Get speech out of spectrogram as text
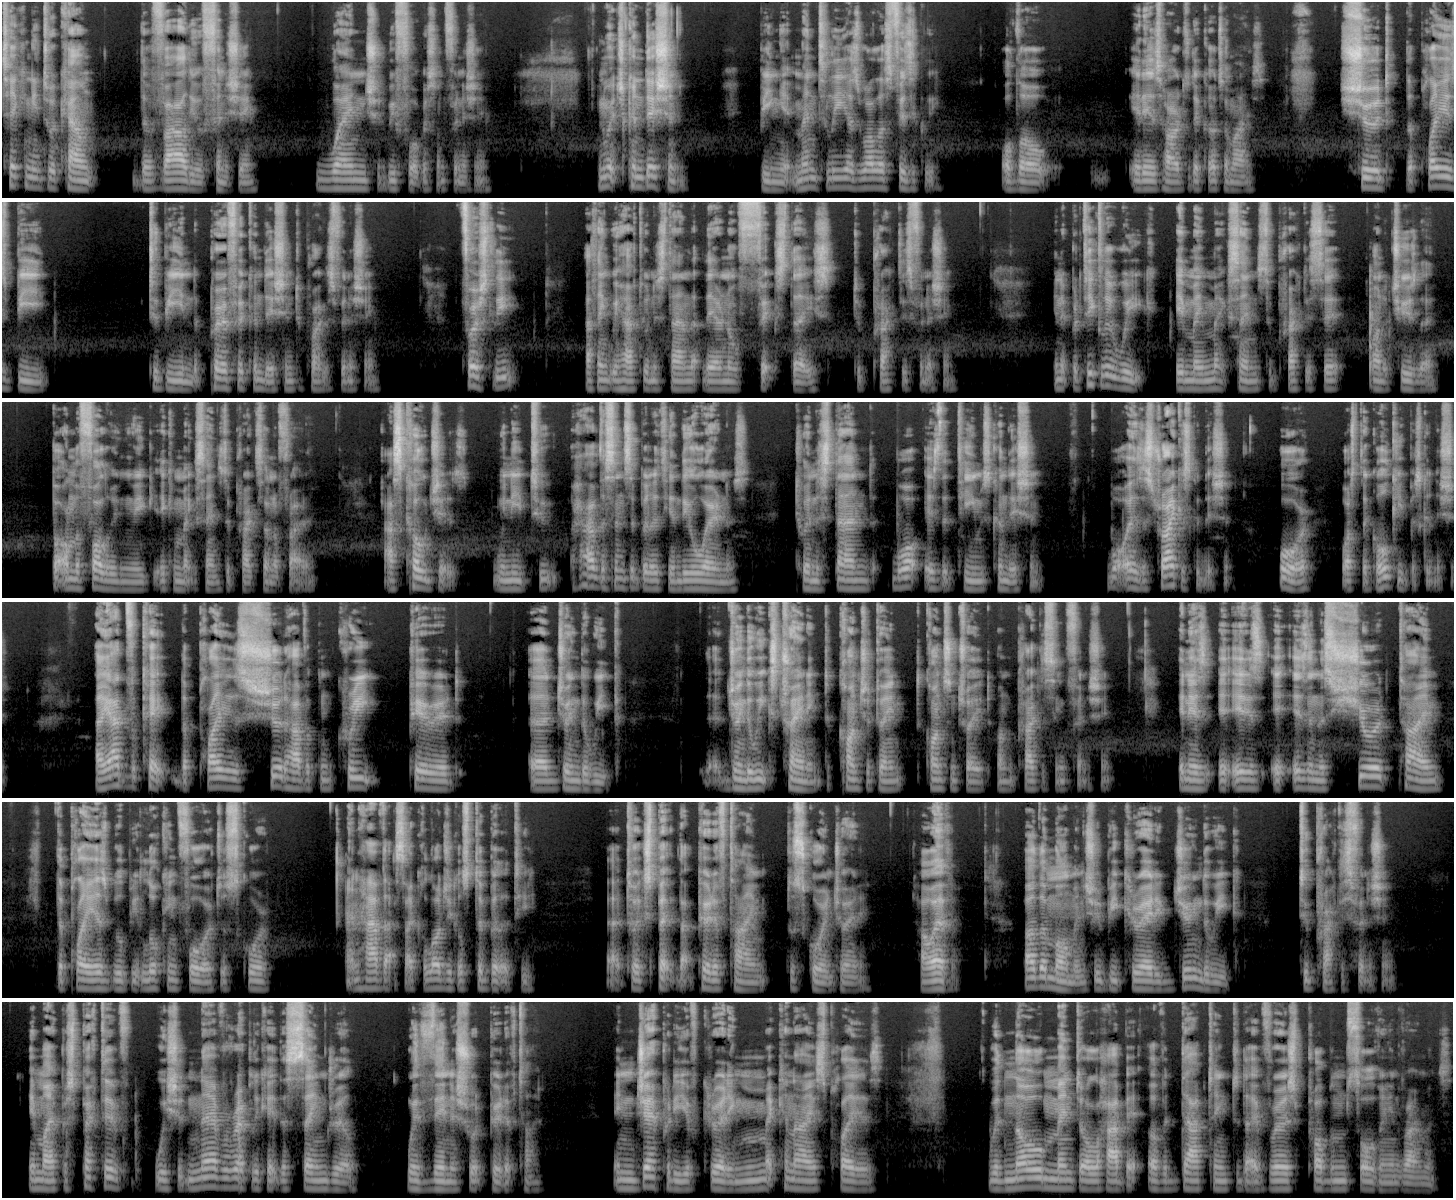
Taking into account the value of finishing, when should we focus on finishing? In which condition, being it mentally as well as physically, although it is hard to dichotomize. Should the players be to be in the perfect condition to practice finishing? Firstly, I think we have to understand that there are no fixed days to practice finishing. In a particular week, it may make sense to practice it on a Tuesday, but on the following week, it can make sense to practice on a Friday. As coaches, we need to have the sensibility and the awareness to understand what is the team's condition what is the striker's condition or what's the goalkeeper's condition. I advocate the players should have a concrete period uh, during the week, uh, during the week's training to concentrate concentrate on practicing finishing. It is it is it is an assured time the players will be looking forward to score and have that psychological stability uh, to expect that period of time to score in training. However, other moments should be created during the week to practice finishing. In my perspective, we should never replicate the same drill within a short period of time, in jeopardy of creating mechanized players with no mental habit of adapting to diverse problem solving environments.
